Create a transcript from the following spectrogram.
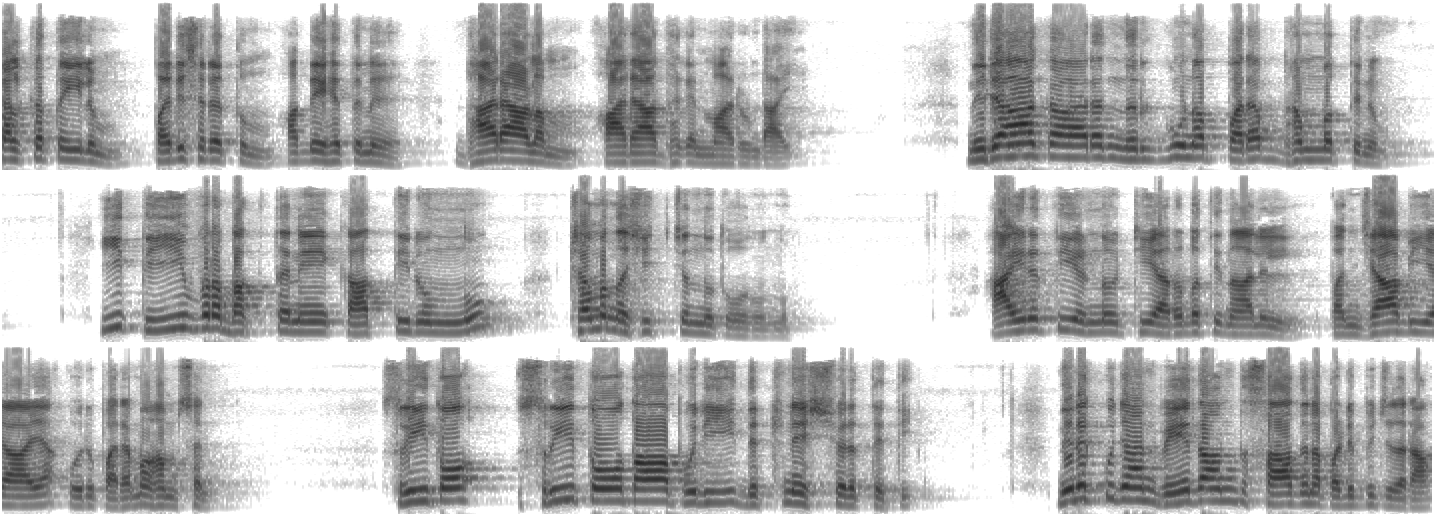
കൽക്കത്തയിലും പരിസരത്തും അദ്ദേഹത്തിന് ധാരാളം ആരാധകന്മാരുണ്ടായി. നിരാകാര നിർഗുണ പരബ്രഹ്മത്തിനും ഈ തീവ്ര ഭക്തനെ കാത്തിരുന്നു ക്ഷമ നശിച്ചെന്ന് തോന്നുന്നു. ആയിരത്തി എണ്ണൂറ്റി അറുപത്തിനാലിൽ പഞ്ചാബിയായ ഒരു പരമഹംസൻ ശ്രീതോ ശ്രീതോതാപുരി ദക്ഷിണേശ്വരത്തെത്തി. നിനക്കു ഞാൻ വേദാന്ത സാധന പഠിപ്പിച്ചു തരാം.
